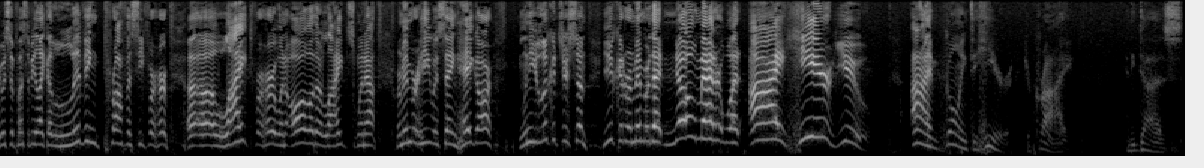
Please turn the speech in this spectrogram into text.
it was supposed to be like a living prophecy for her, a, a light for her when all other lights went out. Remember, He was saying, Hagar, when you look at your son, you can remember that no matter what, I hear you. I'm going to hear your cry. And He does.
